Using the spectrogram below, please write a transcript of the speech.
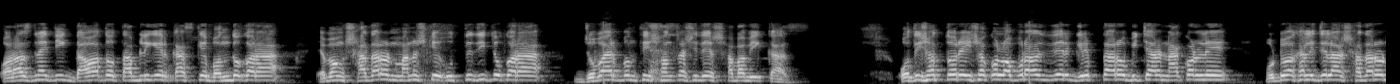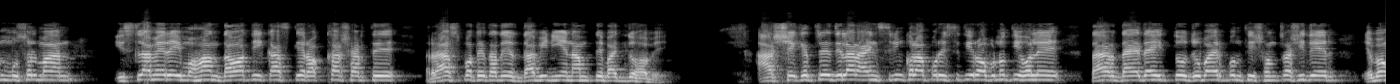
অরাজনৈতিক দাওয়াত ও তাবলিগের কাজকে বন্ধ করা এবং সাধারণ মানুষকে উত্তেজিত করা জোবায়েরপন্থী সন্ত্রাসীদের স্বাভাবিক কাজ। অতি সত্বর এই সকল অপরাধীদের গ্রেপ্তার ও বিচার না করলে পটুয়াখালী জেলার সাধারণ মুসলমান ইসলামের এই মহান দাওয়াতি কাজকে রক্ষার স্বার্থে রাজপথে তাদের দাবি নিয়ে নামতে বাধ্য হবে। আর সেক্ষেত্রে জেলার আইন শৃঙ্খলা পরিস্থিতির অবনতি হলে তার দায় দায়িত্ব জোবায়েরপন্থী সন্ত্রাসীদের এবং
